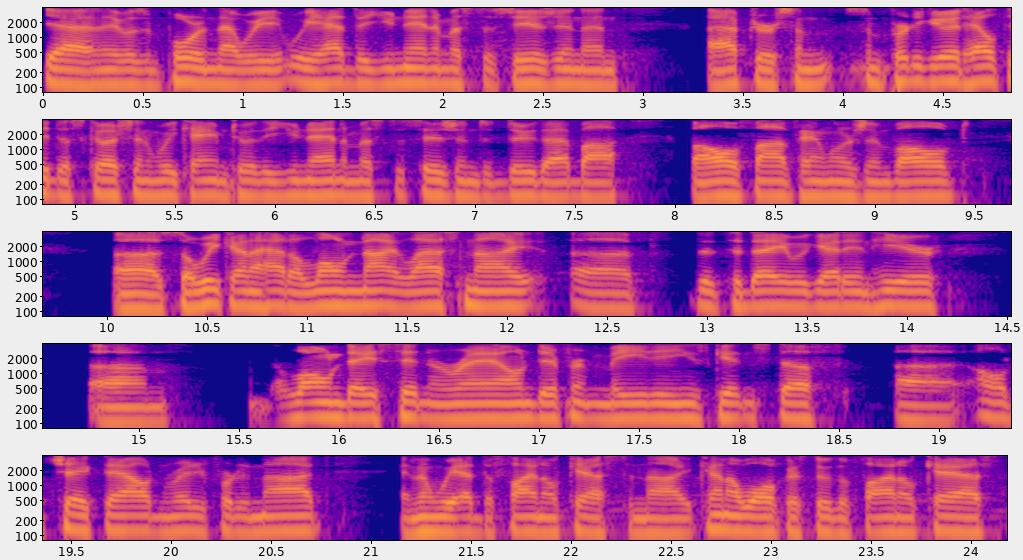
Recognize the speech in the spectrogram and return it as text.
yeah, and it was important that we we had the unanimous decision, and after some some pretty good healthy discussion, we came to the unanimous decision to do that by by all five handlers involved. Uh, so we kind of had a long night last night. Uh, the, today we got in here, um, a long day sitting around, different meetings, getting stuff uh, all checked out and ready for tonight and then we had the final cast tonight. Kind of walk us through the final cast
